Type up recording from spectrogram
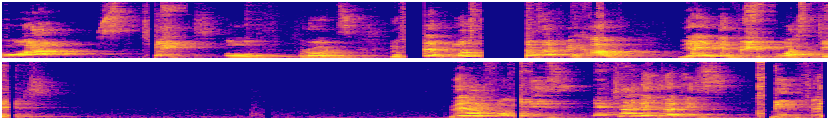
poor state of roads. You find that most of the roads that we have, they are in a very poor state. Therefore, it is a challenge that is being faced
